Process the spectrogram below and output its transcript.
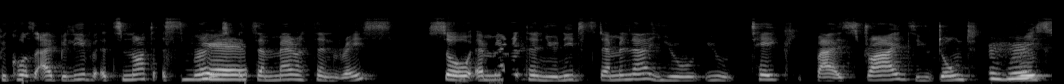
because I believe it's not a sprint, Yes. it's a marathon race. So a marathon, you need stamina. You you take by strides. You don't Mhm. race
